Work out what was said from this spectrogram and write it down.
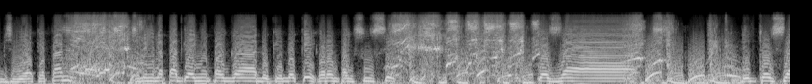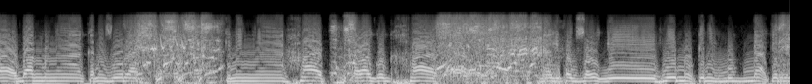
Bisaya kitan. Sabi lapad kay nga pag ah, duki-duki karon pag susi. Dito sa dito sa ubang mga kanasuran kining uh, heart tawag og heart nagipag sa gihimo kining mugna kini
